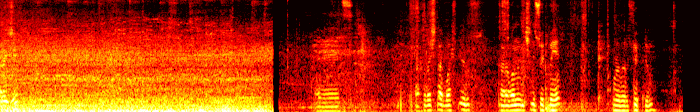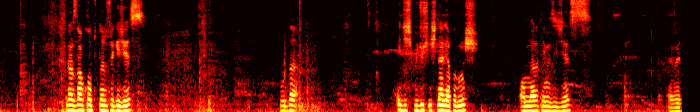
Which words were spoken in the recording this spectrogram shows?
aracı. Evet. Arkadaşlar başlıyoruz. Karavanın içini sökmeye. Buraları söktüm. Birazdan koltukları sökeceğiz. Burada eciş bücüş işler yapılmış. Onları temizleyeceğiz. Evet.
